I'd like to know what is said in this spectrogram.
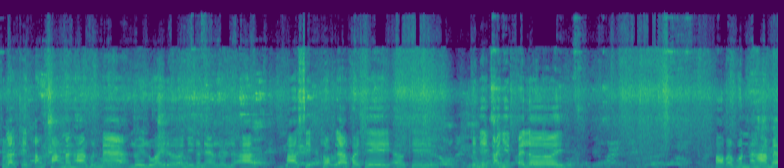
ธุรกิจปังๆนะคะ คุณแม่รวยๆเด้อมีคะแนนลดเหลืออะอะสิบครบแล้วค่อยเทโอเค ทีนี้ก็หยิบไปเลย ขอบพระคุณนะคะแม่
